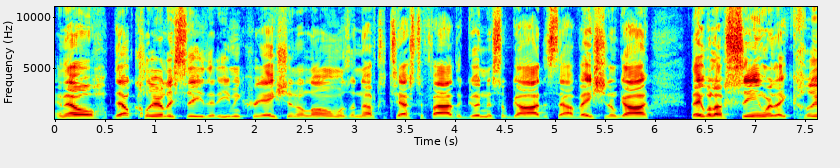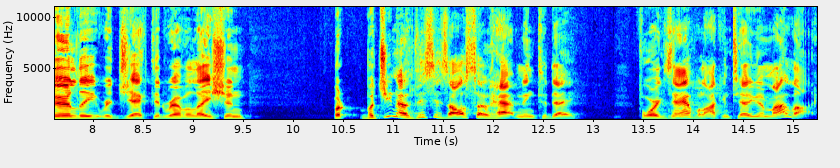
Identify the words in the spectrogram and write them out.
And they'll, they'll clearly see that even creation alone was enough to testify the goodness of God, the salvation of God. They will have seen where they clearly rejected revelation. But, but you know, this is also happening today. For example, I can tell you in my life,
